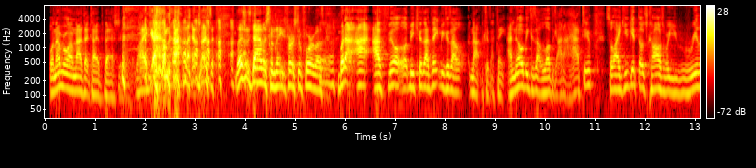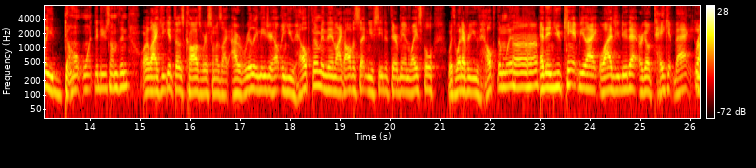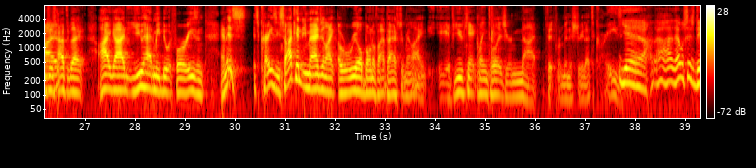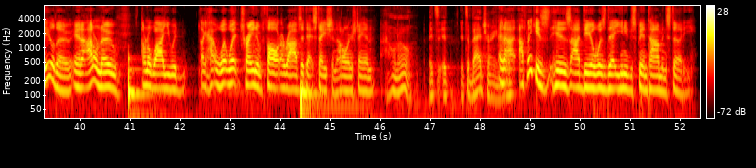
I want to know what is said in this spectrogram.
"Well, number one, I'm not that type of pastor. Like, I'm not. Let's, let's establish some things first and foremost." But I, I, I feel because I think because I not because I think I know because I love God, I have to. So like, you get those calls where you really don't want to do something, or like you get those calls where someone's like, "I really need your help," and you help them, and then like all of a sudden you see that they're being wasteful with whatever you've helped them with, uh-huh. and then you can't be like, "Why'd you do that?" or go take it back. You Right. just have to be like, "All right, God, you had me do it for a reason," and it's it's crazy. So I couldn't imagine like a real bona fide pastor being like, "If you can't clean toilets, you're not fit for ministry." That's crazy. Yeah, uh, that was his deal though, and I don't know, I don't know why you would like how what what train of thought arrives at that station. I don't understand. I don't know. It's it it's a bad train. And. I, I think his his idea was that you need to spend time and study,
